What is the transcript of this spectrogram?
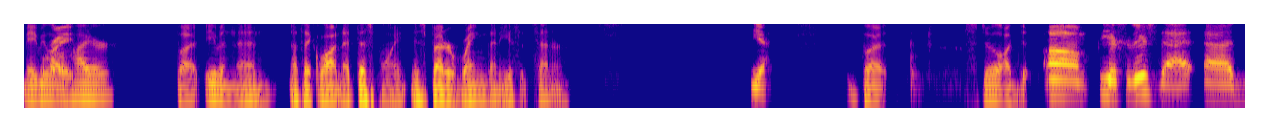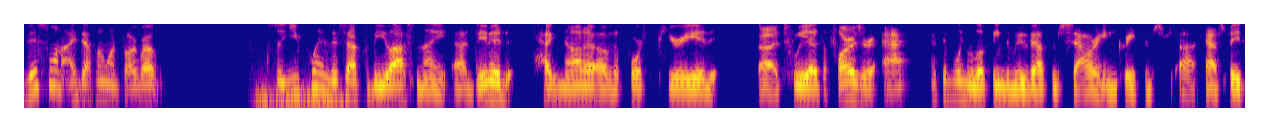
maybe a little higher. But even then, I think Laughton at this point is better wing than he is at center. Yeah. But still, I, Um, yeah, so there's that. Uh, this one I definitely want to talk about. So you pointed this out to me last night. Uh, David Pagnotta of the fourth period uh, tweeted the Flyers are actively looking to move out some salary increase, some uh, cap space.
